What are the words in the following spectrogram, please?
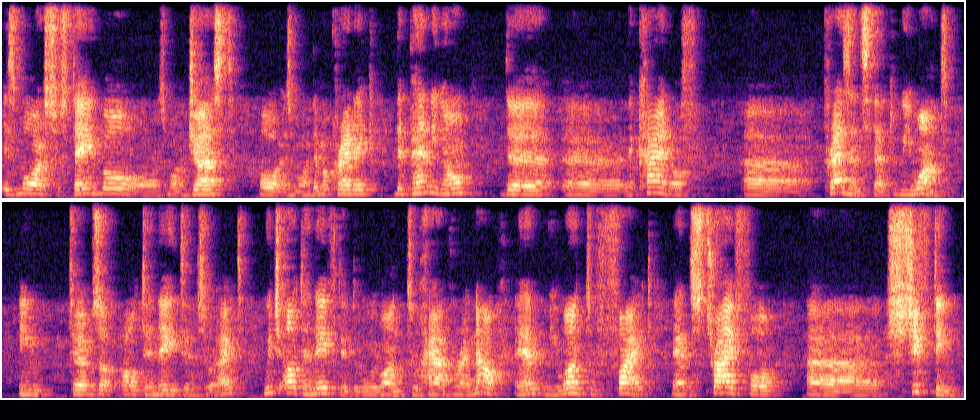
is more sustainable or is more just or is more democratic, depending on the, uh, the kind of uh, presence that we want in terms of alternatives, right? Which alternative do we want to have right now? And we want to fight and strive for uh, shifting,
